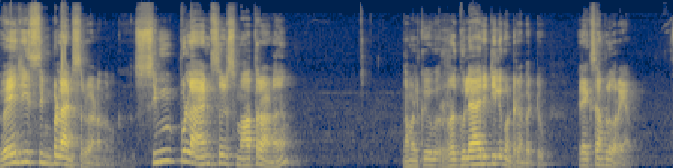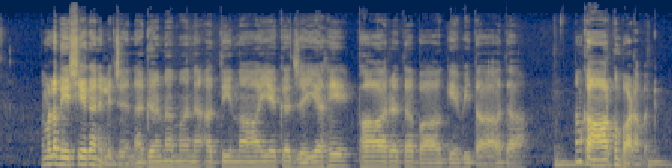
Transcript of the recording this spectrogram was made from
very simple answer വേണം നമുക്ക്. സിമ്പിൾ ആൻസേഴ്സ് മാത്രമാണ് നമ്മൾക്ക് റെഗുലാരിറ്റിയിൽ കൊണ്ടുവരാൻ പറ്റൂ. ഒരു എക്സാമ്പിൾ പറയാം. നമ്മളുടെ ദേശീയ ഗാനല്ലേ ജനഗണമന അതിനായക ജയ ഹേ ഭാരത ഭാഗ്യവിദാത നമുക്ക് ആർക്കും പാടാൻ പറ്റും.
